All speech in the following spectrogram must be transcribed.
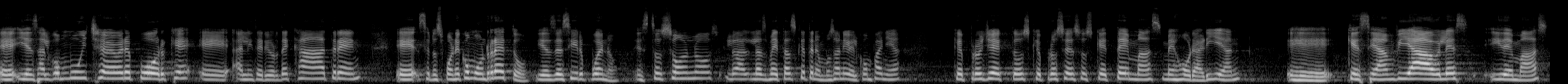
Eh, y es algo muy chévere porque eh, al interior de cada tren eh, se nos pone como un reto y es decir, bueno, estos son los, las metas que tenemos a nivel compañía, qué proyectos, qué procesos, qué temas mejorarían, que sean viables y demás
